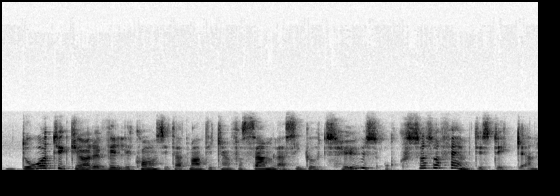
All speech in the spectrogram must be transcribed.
Då tycker jag det är väldigt konstigt att man inte kan få samlas i Guds hus också så 50 stycken.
